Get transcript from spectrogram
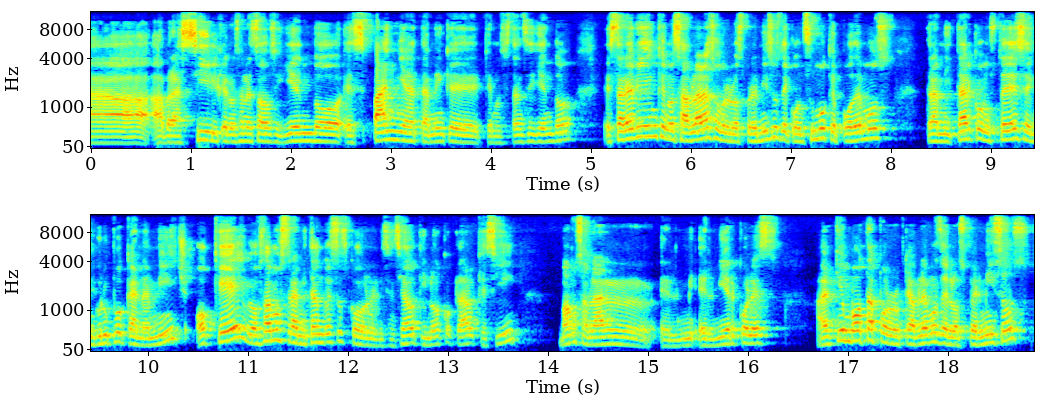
a, Brasil que nos han estado siguiendo, España también que, nos están siguiendo. Estaría bien que nos hablara sobre los permisos de consumo que podemos tramitar con ustedes en Grupo Canamich. Ok, lo estamos tramitando estos con el licenciado Tinoco, claro que sí. Vamos a hablar el, miércoles. A ver quién vota por lo que hablemos de los permisos.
